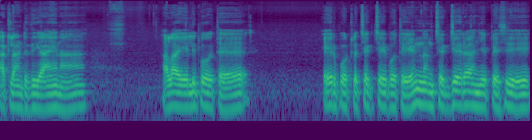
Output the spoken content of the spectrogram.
అట్లాంటిది ఆయన అలా వెళ్ళిపోతే ఎయిర్పోర్ట్లో చెక్ చేయబోతే ఏంటి నన్ను చెక్ చేయరా అని చెప్పేసి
